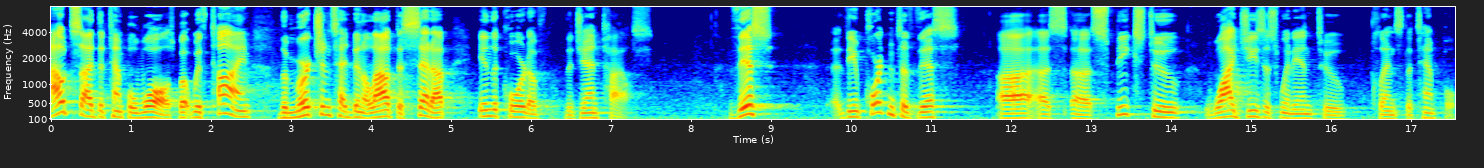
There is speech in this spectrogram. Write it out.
outside the temple walls, but with time the merchants had been allowed to set up in the court of the Gentiles. This the importance of this uh, uh, uh, speaks to why Jesus went in to cleanse the temple.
